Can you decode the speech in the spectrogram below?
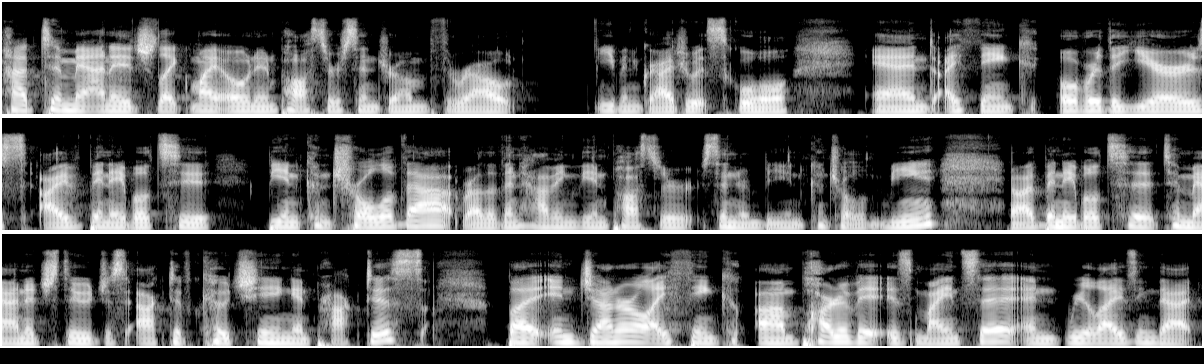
had to manage like my own imposter syndrome throughout even graduate school. And I think over the years, I've been able to be in control of that rather than having the imposter syndrome be in control of me. I've been able to, to manage through just active coaching and practice. But in general, I think um, part of it is mindset and realizing that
